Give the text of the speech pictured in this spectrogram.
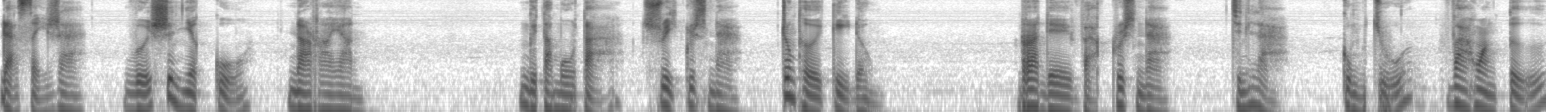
đã xảy ra với sinh nhật của Narayan? Người ta mô tả Sri Krishna trong thời kỳ đồng Radhe và Krishna chính là cùng chúa và hoàng tử.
